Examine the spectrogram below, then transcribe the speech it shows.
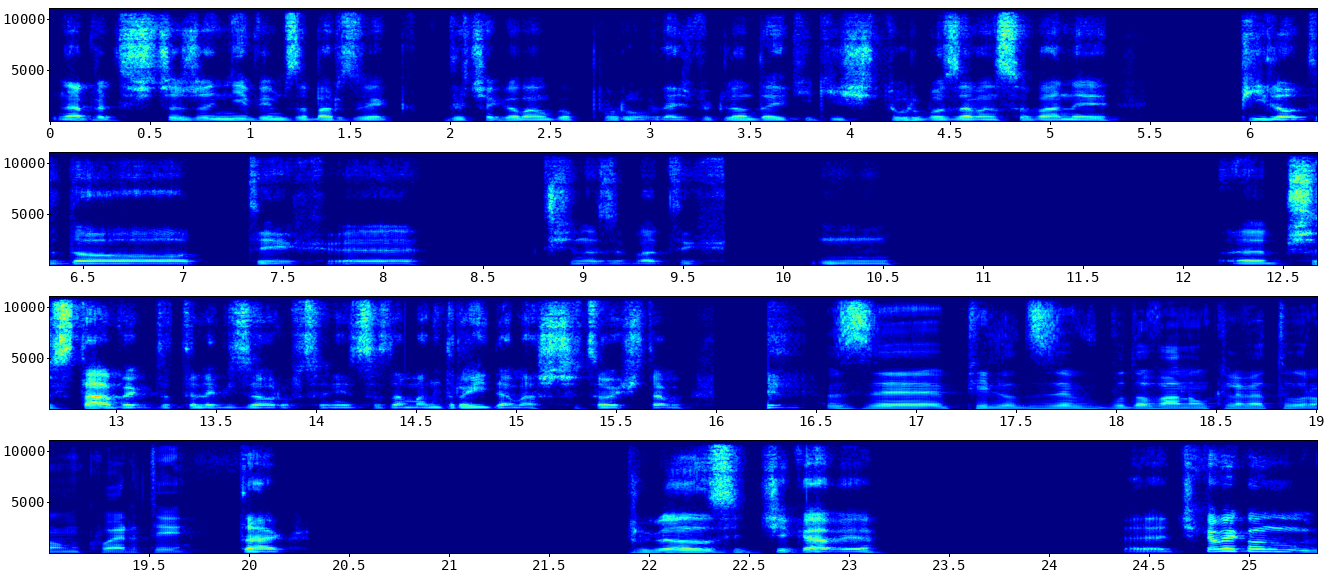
Nawet szczerze nie wiem za bardzo, jak, do czego mam go porównać. Wygląda jak jakiś turbo zaawansowany pilot do tych, e, jak się nazywa, tych mm, e, przystawek do telewizorów, co nieco tam Androida masz czy coś tam. Z pilot z wbudowaną klawiaturą QWERTY. Tak. Wygląda dosyć ciekawie. E, Ciekawe jak on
